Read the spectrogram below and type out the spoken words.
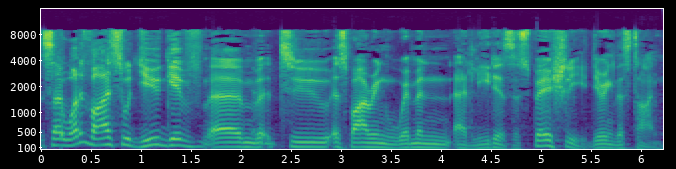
so, what advice would you give um, to aspiring women uh, leaders, especially during this time?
